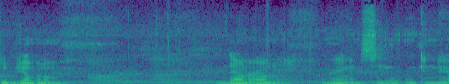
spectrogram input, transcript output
Keep jumping them down around the ring and see what we can do.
